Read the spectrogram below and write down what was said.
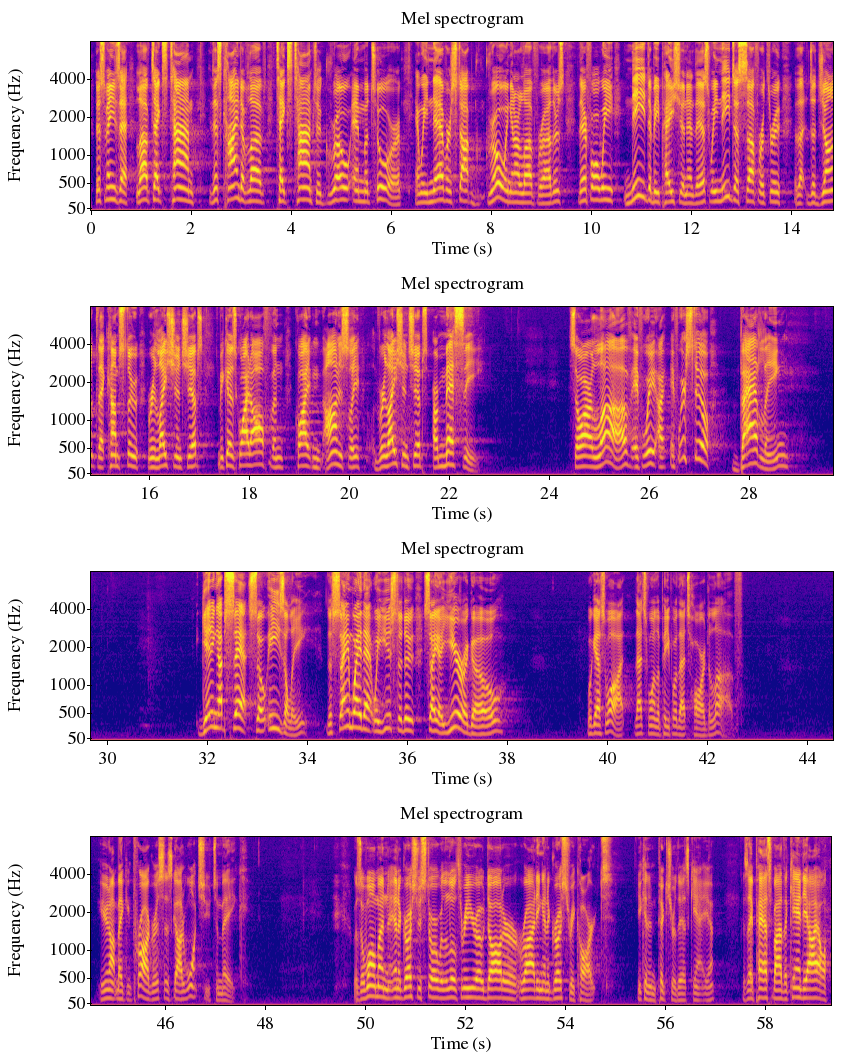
This means that love takes time. This kind of love takes time to grow and mature, and we never stop growing in our love for others. Therefore, we need to be patient in this. We need to suffer through the, the junk that comes through relationships because, quite often, quite honestly, relationships are messy. So, our love, if, we are, if we're still battling, getting upset so easily, the same way that we used to do, say, a year ago, well, guess what? That's one of the people that's hard to love. You're not making progress as God wants you to make. There was a woman in a grocery store with a little three year old daughter riding in a grocery cart. You can picture this, can't you? As they passed by the candy aisle,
